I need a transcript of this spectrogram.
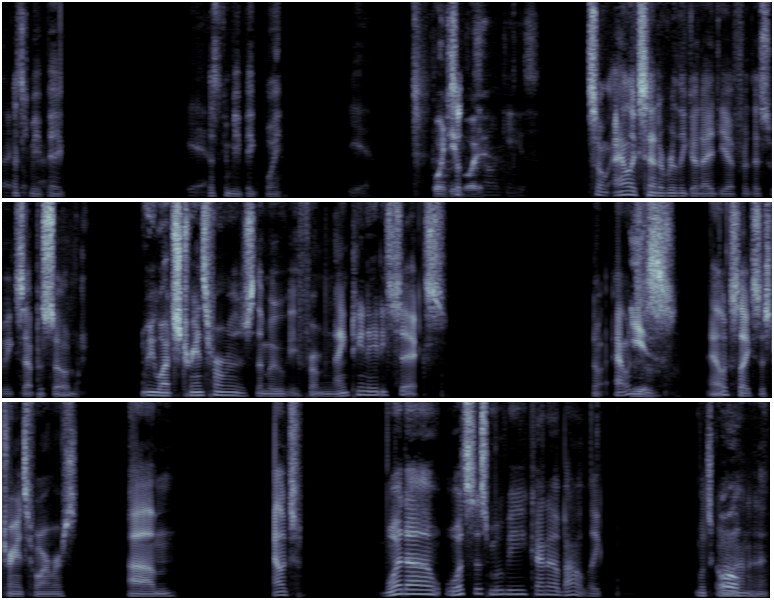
That's gonna be big. Yeah, That's gonna be big boy. yeah. Pointy So- boy. Chunkies. So Alex had a really good idea for this week's episode. We watched Transformers the movie from 1986. So Alex Yes. is, Alex likes his Transformers. Um Alex what uh what's this movie kind of about? Like what's going Well, on in it?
